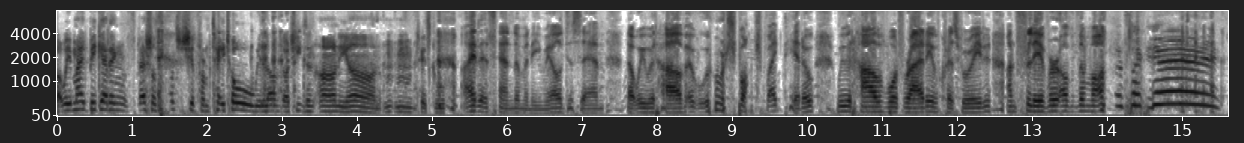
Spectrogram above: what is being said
But we might be getting special sponsorship from Tayto. We love our cheese and onion. Mm-mm, tastes good. I did send him an email just saying that we would have, if we were sponsored by Tayto, we would have what variety of crisp we're eating and flavour of the month. It's like yay!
